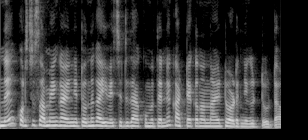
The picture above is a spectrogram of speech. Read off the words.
ഒന്ന് കുറച്ച് സമയം കഴിഞ്ഞിട്ട് ഒന്ന് കൈ വെച്ചിട്ട് ഇതാക്കുമ്പോൾ തന്നെ കട്ടയൊക്കെ നന്നായിട്ട് ഉടഞ്ഞ് കിട്ടും കേട്ടോ.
